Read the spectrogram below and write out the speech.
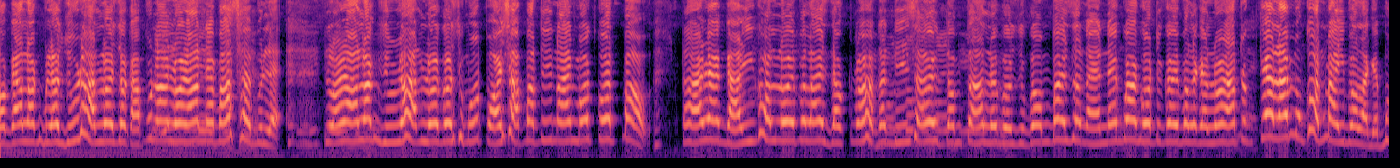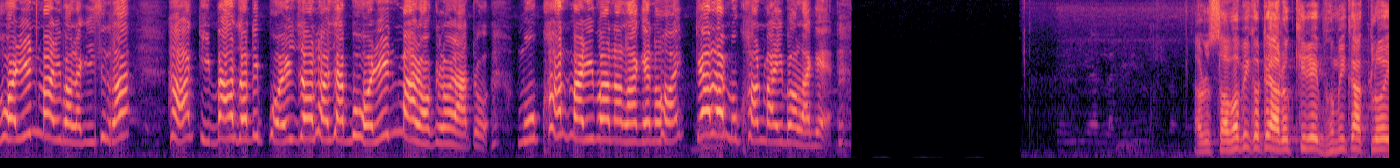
লগালগ বোলে যোৰহাট লৈ যাওক আপোনাৰ ল'ৰা নেবাচে বোলে। ল'ৰালক যোৰহাট লৈ গৈছোঁ মোৰ পইচা পাতি নাই মই ক'ত পাওঁ? তাৰে গাড়ীখন লৈ পেলাই ডক্তৰহঁতে দিছে একদম তালৈ গৈছোঁ গম পাইছে নাই? এনেকুৱা গতি কৰিব লাগে ল'ৰাটোক কেলৈ মুখত মাৰিব লাগে? ভৰিত মাৰিব লাগিছিলে হা? কিবা যদি প্ৰয়োজন হৈছে ভৰিত মাৰক ল'ৰাটো। মুখত মাৰিব নালাগে নহয় কেলৈ মুখত মাৰিব লাগে? আৰু স্বাভাৱিকতে আৰক্ষীৰ এই ভূমিকাক লৈ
